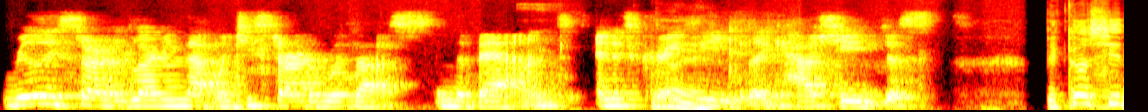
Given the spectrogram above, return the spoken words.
really started learning that when she started with us in the band and it's crazy like how she just Because she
